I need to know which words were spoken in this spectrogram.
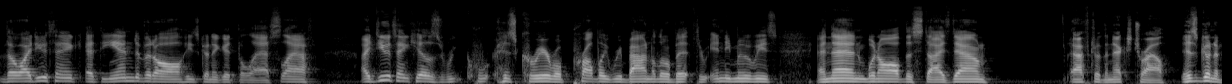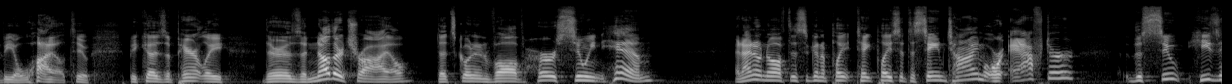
Though I do think at the end of it all, he's going to get the last laugh. I do think his his career will probably rebound a little bit through indie movies, and then when all this dies down, after the next trial is going to be a while too, because apparently there is another trial that's going to involve her suing him, and I don't know if this is going to take place at the same time or after the suit he's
